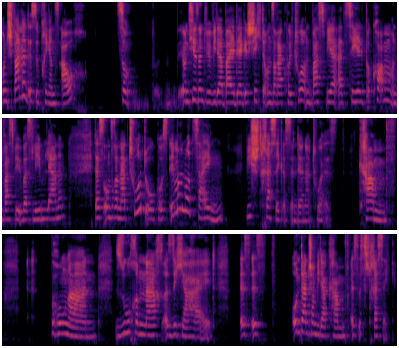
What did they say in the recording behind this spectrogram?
Und spannend ist übrigens auch, so, und hier sind wir wieder bei der Geschichte unserer Kultur und was wir erzählt bekommen und was wir übers Leben lernen, dass unsere Naturdokus immer nur zeigen, wie stressig es in der Natur ist. Kampf, Hungern, Suchen nach Sicherheit. Es ist, und dann schon wieder Kampf. Es ist stressig.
